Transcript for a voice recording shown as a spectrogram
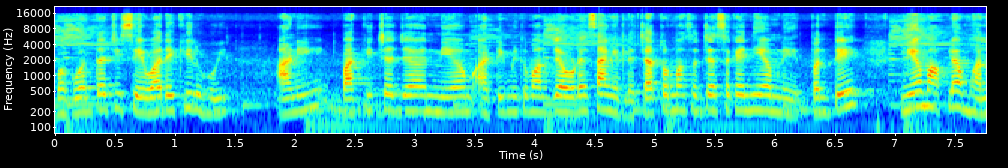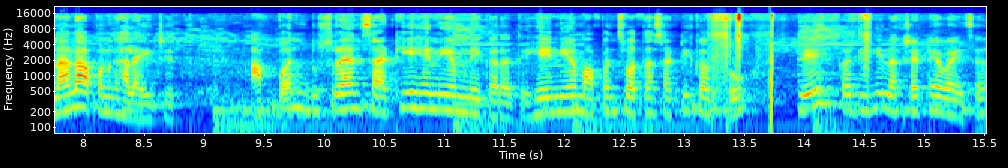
भगवंताची सेवा देखील होईल. आणि बाकीच्या ज्या नियम अटी मी तुम्हाला जेवढ्या सांगितल्या चातुर्मासाचे असं काही नियम नाही आहेत. पण ते नियम आपल्या मनाला आपण घालायचे आपण दुसऱ्यांसाठी हे नियम नाही करत हे नियम आपण स्वतःसाठी करतो. हे कधीही लक्षात ठेवायचं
